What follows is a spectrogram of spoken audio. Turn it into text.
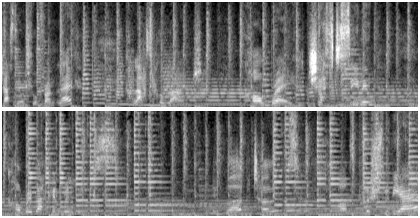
Chassé onto your front leg. Classical lunge. Cambré, chest to ceiling. Cambré back and release. Invert the toes. Arms push through the air.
